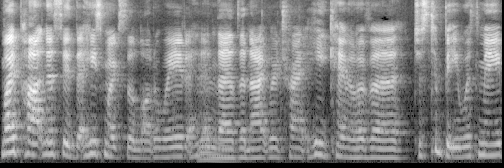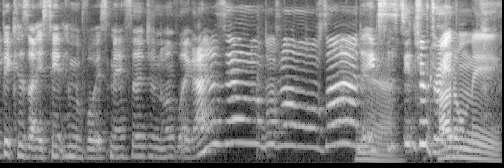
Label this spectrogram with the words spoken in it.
My partner said that he smokes a lot of weed, and, Mm. the other night we are trying. He came over just to be with me because I sent him a voice message, and I was like, "I understand Yeah. existential dread." Cuddle me.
